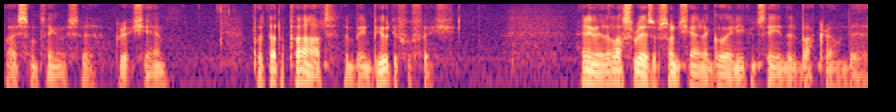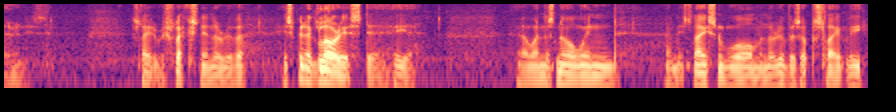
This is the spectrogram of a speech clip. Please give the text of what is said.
by something, it was a great shame. But that apart, they've been beautiful fish. Anyway, the last rays of sunshine are going, you can see in the background there, and it's like reflection in the river. It's been a glorious day here, uh, when there's no wind and it's nice and warm and the river's up slightly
